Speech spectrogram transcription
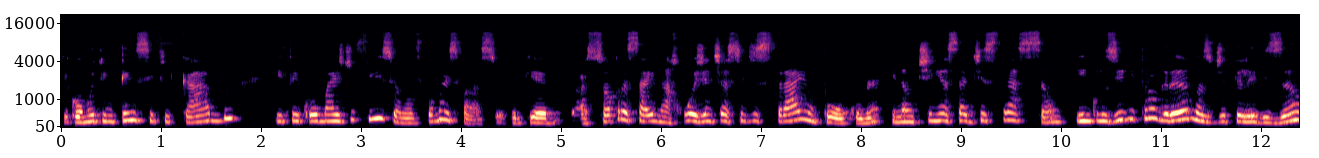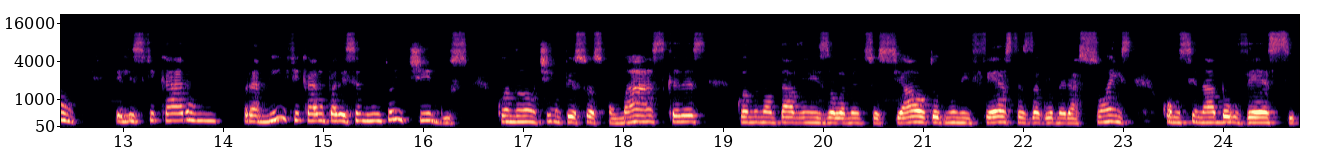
ficou muito intensificado e ficou mais difícil, não ficou mais fácil, porque só para sair na rua a gente já se distrai um pouco, né? E não tinha essa distração. Inclusive programas de televisão, eles ficaram, para mim, ficaram parecendo muito antigos, quando não tinham pessoas com máscaras, quando não estavam em isolamento social, todo mundo em festas, aglomerações, como se nada houvesse.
